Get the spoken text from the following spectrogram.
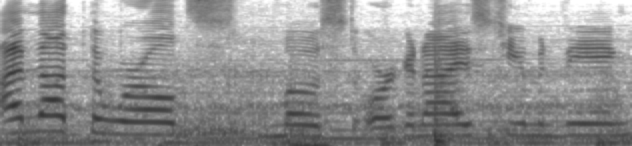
I'm not the world's most organized human being.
